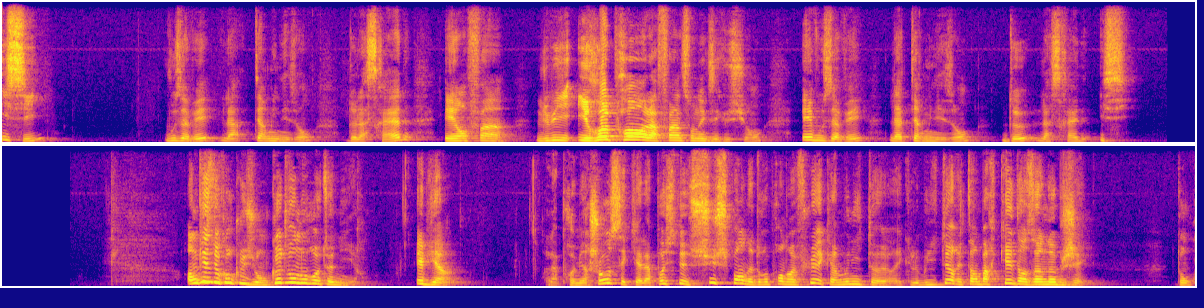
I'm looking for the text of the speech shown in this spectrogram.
ici vous avez la terminaison de la thread et enfin lui il reprend la fin de son exécution et vous avez la terminaison de la thread ici. En guise de conclusion, que devons-nous retenir? Eh bien la première chose, c'est qu'il y a la possibilité de suspendre et de reprendre un flux avec un moniteur et que le moniteur est embarqué dans un objet. Donc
